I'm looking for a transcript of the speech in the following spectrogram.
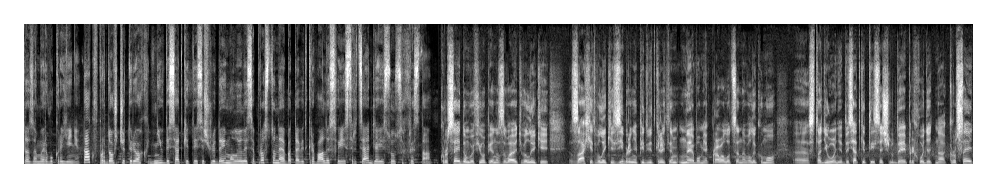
та за мир в Україні. Так, впродовж чотирьох днів десятки тисяч людей молилися просто неба та відкривали свої серця для Ісуса Христа. Крусейдом в Ефіопії називають великий захід, велике зібрання під відкритим небом. Як правило, це на великому е, стадіоні. Десятки тисяч людей приходять на крусейд,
